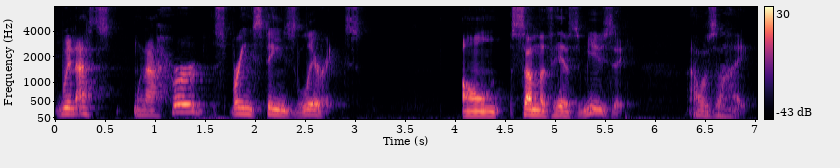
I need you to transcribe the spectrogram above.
when I when I heard Springsteen's lyrics on some of his music, I was like,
